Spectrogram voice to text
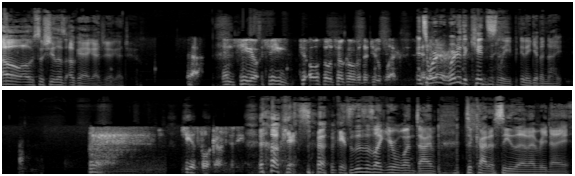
Oh, oh, so she lives. Okay, I got you. I got you. Yeah, and she she also took over the duplex. And so where marriage. where do the kids sleep in a given night? she has full custody. okay, so okay, so this is like your one time to kind of see them every night.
